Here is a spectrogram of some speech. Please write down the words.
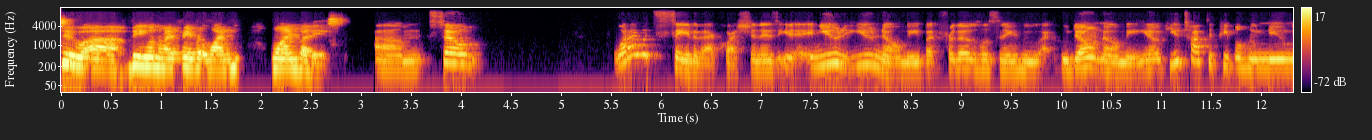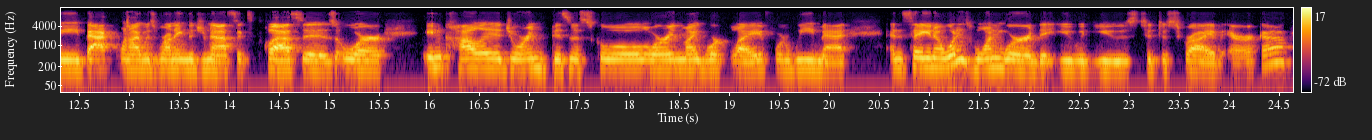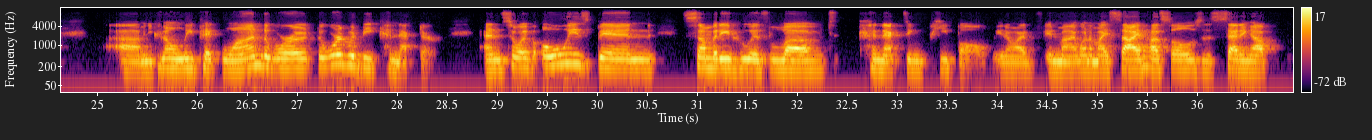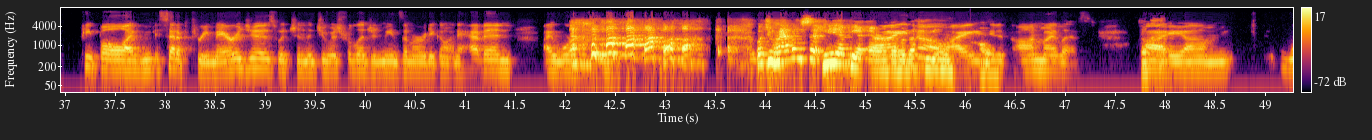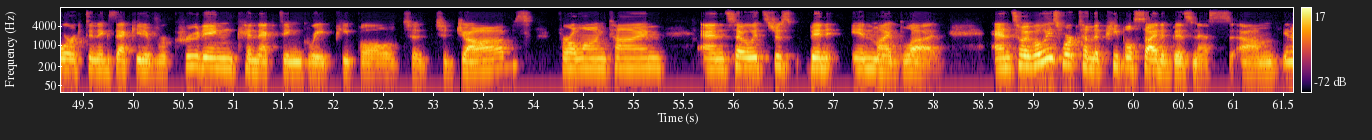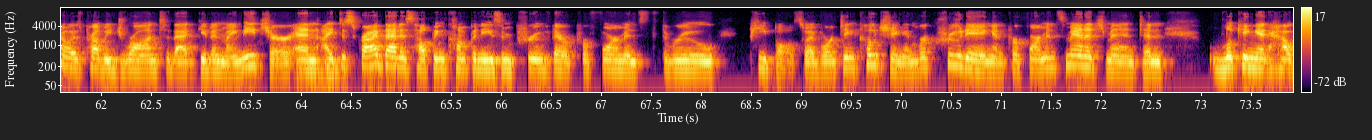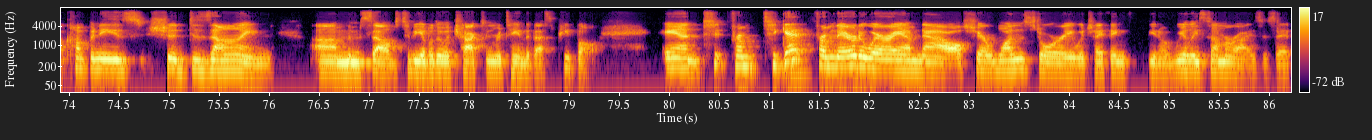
to uh, being one of my favorite wine, wine buddies? Um, so, what I would say to that question is, and you you know me, but for those listening who who don't know me, you know, if you talk to people who knew me back when I was running the gymnastics classes, or in college, or in business school, or in my work life where we met, and say, you know, what is one word that you would use to describe Erica? Um, you can only pick one. The word the word would be connector, and so I've always been somebody who has loved connecting people. You know, I've in my one of my side hustles is setting up people. I've set up three marriages, which in the Jewish religion means I'm already going to heaven. I work. but you haven't set me up yet, Erica. I know. I, it is on my list. Okay. I um, worked in executive recruiting, connecting great people to, to jobs for a long time. And so it's just been in my blood. And so I've always worked on the people side of business. Um, you know, I was probably drawn to that given my nature. And I mm-hmm. describe that as helping companies improve their performance through people. So I've worked in coaching and recruiting and performance management and looking at how companies should design um, themselves to be able to attract and retain the best people. And to, from to get from there to where I am now, I'll share one story which I think you know really summarizes it.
